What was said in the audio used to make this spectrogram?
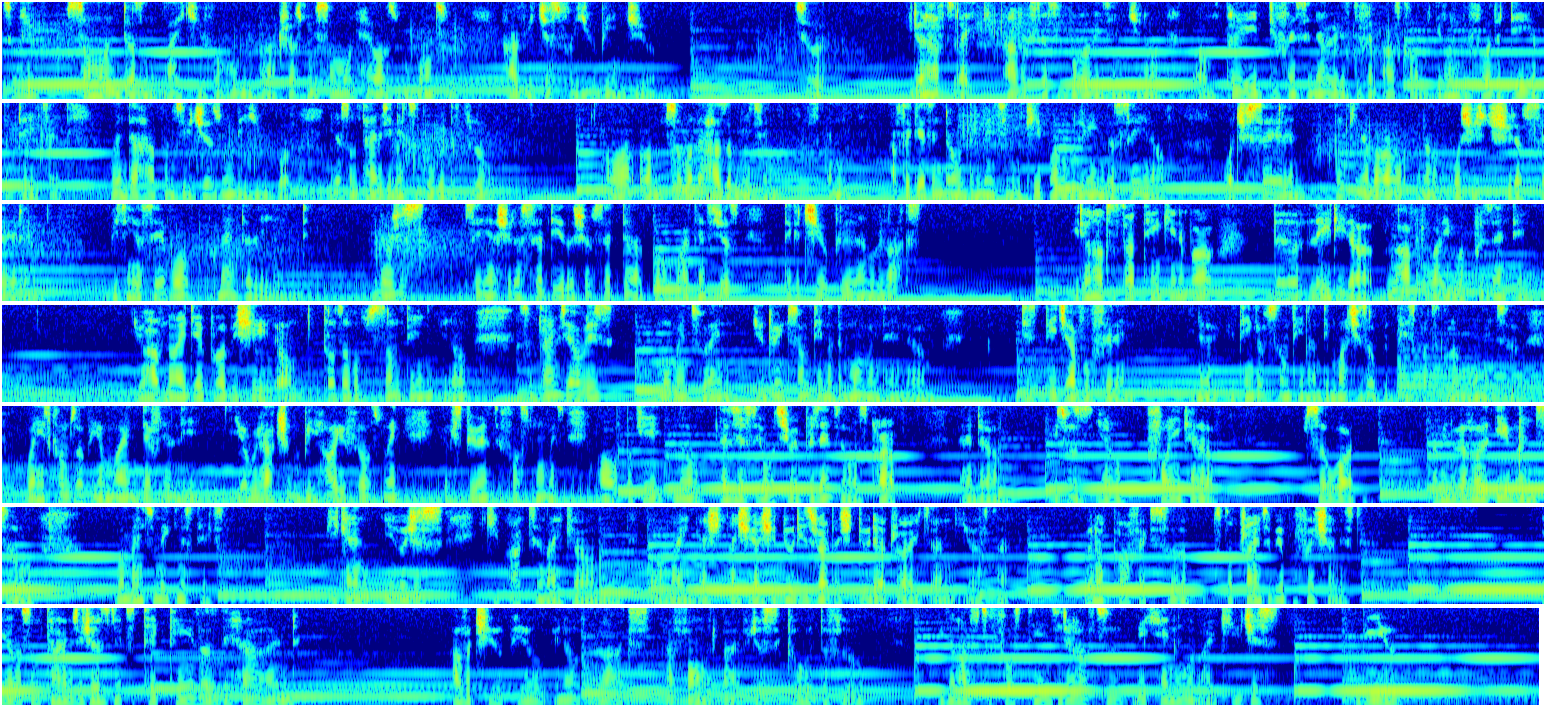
So if someone doesn't like you for who you are, trust me, someone else will want to have you just for you being you. So you don't have to like have excessive worries and you know um, play different scenarios, different outcomes, even before the day of the date. And when that happens, you just won't be you. But you know, sometimes you need to go with the flow. Or um, someone that has a meeting, and after getting done with the meeting, you keep on relaying the saying of what you said and thinking about you know what you should have said and beating yourself up mentally and you know just saying I should have said this, I should have said that. But why can't you just take a chill pill and relax? You don't have to start thinking about the lady that laughed while you were presenting. You have no idea, probably she um, thought of something, you know. Sometimes you have these moments when you're doing something at the moment and um, this deja vu feeling, you know, you think of something and it matches up with this particular moment. So when it comes up in your mind, definitely your reaction will be how you felt when you experienced the first moment. Or, okay, no, let's just say what you were presenting was crap and um, it was you know funny kind of. So what? I mean, we're all human, so we're meant to make mistakes. You can't you know just keep acting like um, oh my, I, sh- I should I should do this right, I should do that right, and you understand. We're not perfect, so stop trying to be a perfectionist. You know, sometimes you just need to take things as they are and have a chill pill, you know, relax, have fun with life, just go with the flow. You don't have to force things, you don't have to make anyone like you, just be you.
